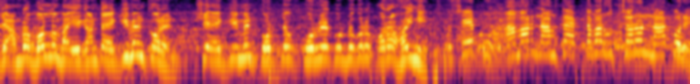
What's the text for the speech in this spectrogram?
যে আমরা বললাম ভাই এই গানটা এগ্রিমেন্ট করেন। সে এগ্রিমেন্ট করতে করবে করবে করে করা হয়নি। সে আমার নামটা একটাবার উচ্চারণ না করে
